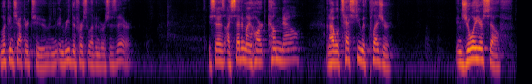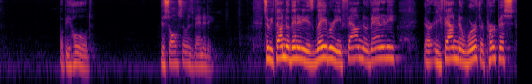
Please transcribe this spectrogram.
Look in chapter 2 and, and read the first 11 verses there. He says, I said in my heart, Come now, and I will test you with pleasure. Enjoy yourself. But behold, this also is vanity. So he found no vanity in his labor, he found no vanity, or he found no worth or purpose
